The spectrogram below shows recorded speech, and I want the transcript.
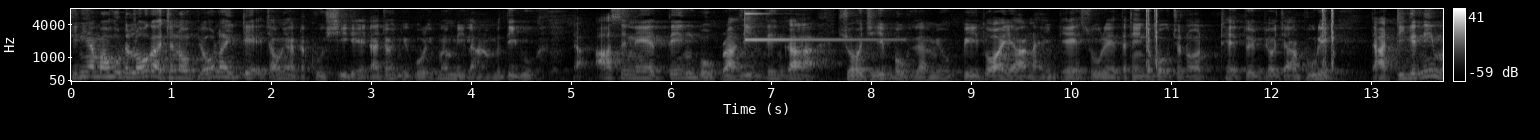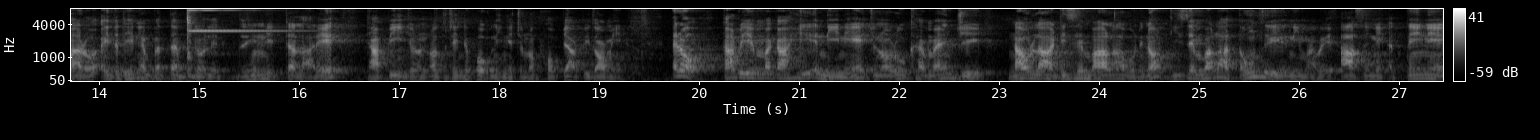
ဒီနေရာမှာဟိုတလောကကျွန်တော်ပြောလိုက်တဲ့အကြောင်းအရာတစ်ခုရှိတယ်ဒါကြောင့်ညီကိုတွေမှတ်မိလားတော့မသိဘူးဒါအာဆင်နယ်အသင်းကိုဘရာဇီးအသင်းကရော်ဂျီပုံစံမျိုးပေးသွားရနိုင်တယ်ဆိုတဲ့သတင်းတစ်ပုဒ်ကျွန်တော်ထည့်သွင်းပြောကြားဘူးတယ် ဒါဒီကနေ့မှာတော့အဲ့သတင်းနဲ့ပတ်သက်ပြီးတော့လေသတင်းတွေတက်လာတယ်ဒါပြီးရင်ကျွန်တော်နောက်သတင်းတစ်ပုဒ်အနေနဲ့ကျွန်တော်ဖော်ပြပေးသွားမယ်အဲ့တော့ဂါဘရီယယ်မကာဟေးအနေနဲ့ကျွန်တော်တို့ခံမှန်းကြည့်နောက်လဒီဇင်ဘာလပေါ့လေနော်ဒီဇင်ဘာလ30ရက်နေ့မှာပဲအာဆင်နယ်အသင်းနဲ့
